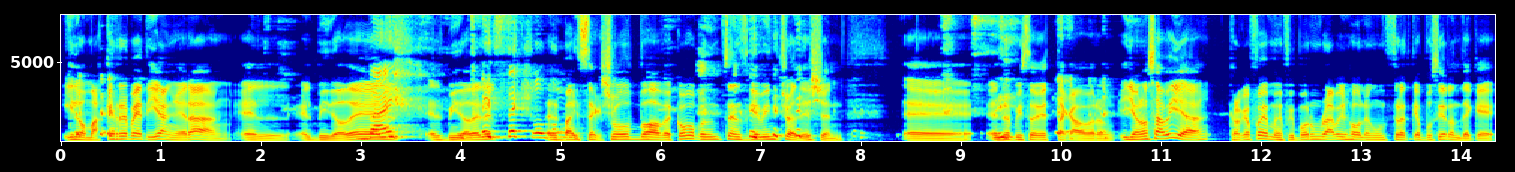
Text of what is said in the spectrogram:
Y lo más que repetían eran el, el video del. Bi- El video del. Bisexual el Bob. bisexual Bob. Es como con un Thanksgiving tradition. Eh, Ese episodio está cabrón. Y yo no sabía, creo que fue, me fui por un rabbit hole en un thread que pusieron de que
